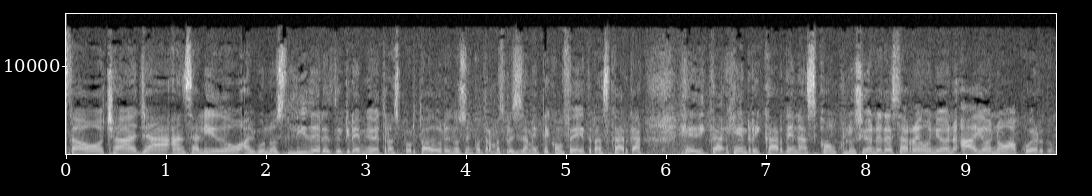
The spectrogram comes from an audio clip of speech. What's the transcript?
Esta ocha ya han salido algunos líderes del gremio de transportadores. Nos encontramos precisamente con Fede Transcarga, Henry Cárdenas. Conclusiones de esta reunión, ¿hay o no acuerdo?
